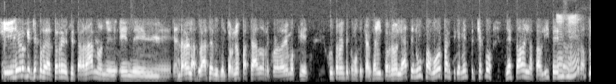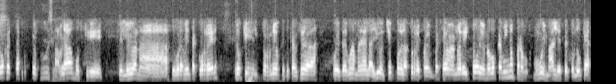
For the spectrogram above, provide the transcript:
Sí, yo creo que Chepo de la Torre se tardaron en, en, darle las gracias desde el torneo pasado. Recordaremos que justamente como se cancela el torneo, le hacen un favor prácticamente. Chepo ya estaba en la tablita, ya estaba en la cuerda floja. Hablábamos que que lo iban a, seguramente a correr. Creo que el torneo que se cancela, pues de alguna manera le ayuda el Chepo de la Torre para empezar una nueva historia, un nuevo camino, pero muy mal este Toluca.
